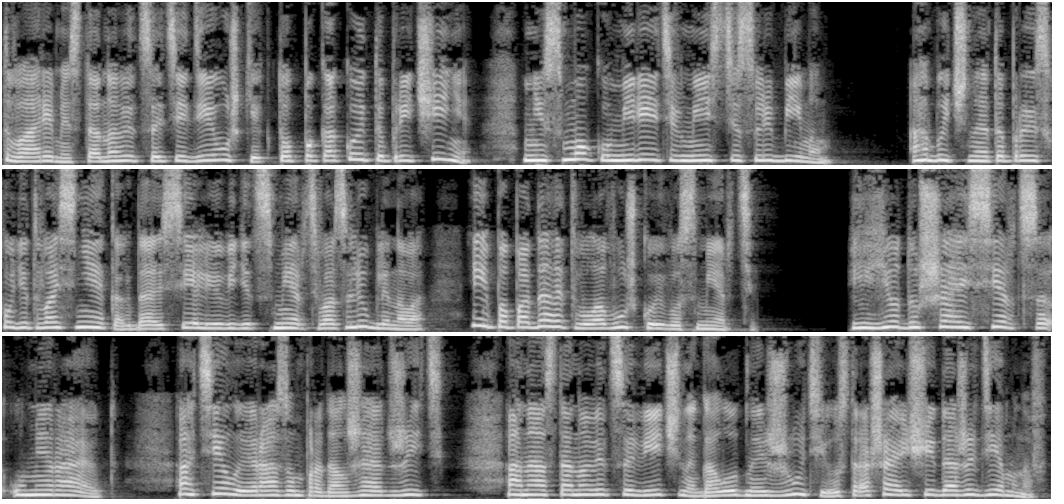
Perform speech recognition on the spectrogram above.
Тварями становятся те девушки, кто по какой-то причине не смог умереть вместе с любимым. Обычно это происходит во сне, когда Селью видит смерть возлюбленного и попадает в ловушку его смерти. Ее душа и сердце умирают, а тело и разум продолжают жить. Она становится вечно голодной жутью, устрашающей даже демонов.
